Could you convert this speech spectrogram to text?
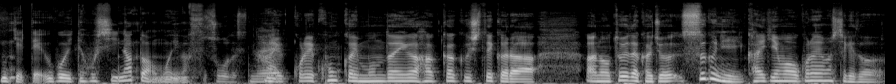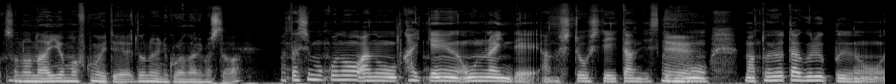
向けて動いてほしいなとは思います。そうですね、はい、これ、今回問題が発覚してから、あの豊田会長、すぐに会見は行いましたけど、その内容も含めて、どのようにご覧になりました、私もこのあの会見オンラインであの主張していたんですけども、えー、まあ、トヨタグループの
